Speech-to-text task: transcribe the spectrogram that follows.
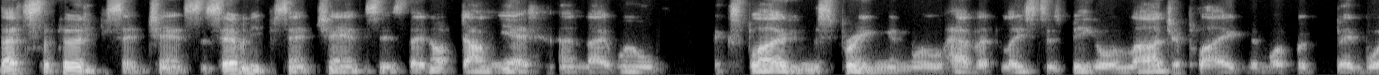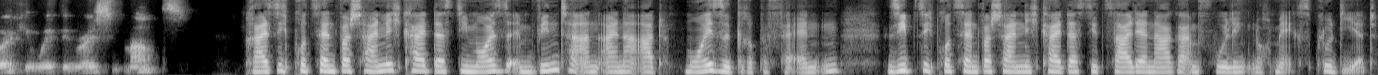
that's the 30% chance. The 70% chance is they're not done yet and they will explode in the spring and we'll have at least as big or larger plague than what we've been working with in recent months. 30 Prozent Wahrscheinlichkeit, dass die Mäuse im Winter an einer Art Mäusegrippe verenden, 70 Prozent Wahrscheinlichkeit, dass die Zahl der Nager im Frühling noch mehr explodiert.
